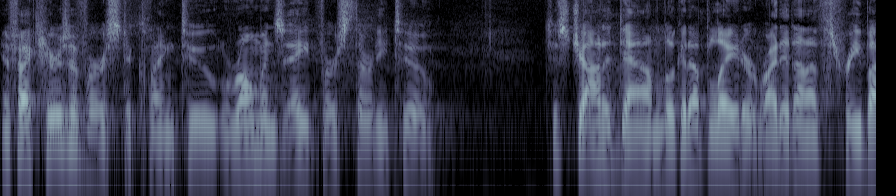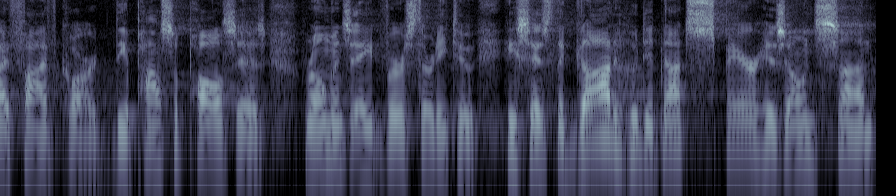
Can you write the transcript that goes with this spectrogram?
In fact, here's a verse to cling to Romans 8, verse 32. Just jot it down, look it up later, write it on a three by five card. The Apostle Paul says, Romans 8, verse 32, he says, The God who did not spare his own son,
